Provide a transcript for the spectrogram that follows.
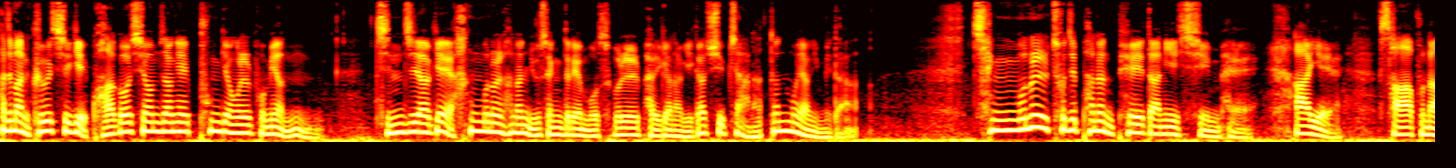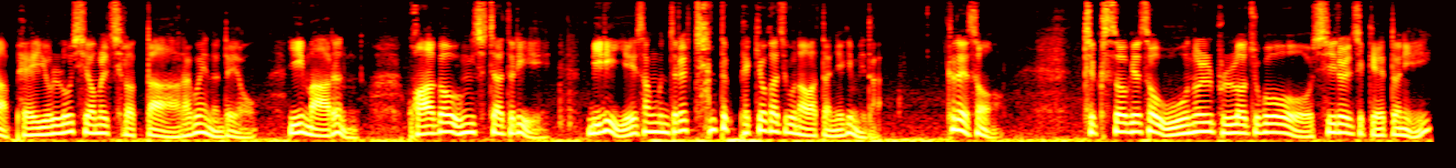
하지만 그 시기 과거 시험장의 풍경을 보면 진지하게 학문을 하는 유생들의 모습을 발견하기가 쉽지 않았던 모양입니다. 책문을 초집하는 폐단이 심해 아예 사부나 배율로 시험을 치렀다라고 했는데요. 이 말은 과거 응시자들이 미리 예상 문제를 잔뜩 베껴 가지고 나왔다는 얘기입니다. 그래서 즉석에서 운을 불러주고 시를 짓게 했더니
